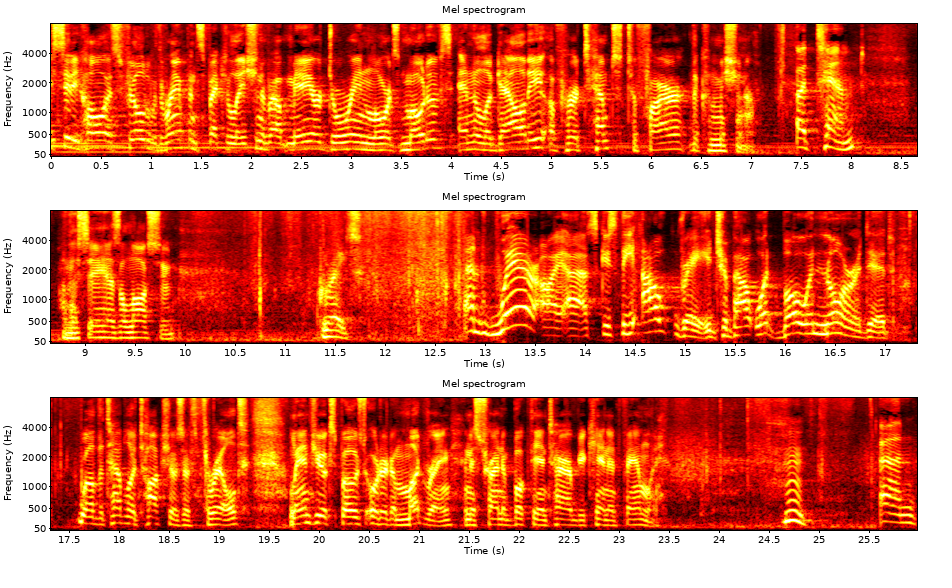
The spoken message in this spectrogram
City Hall is filled with rampant speculation about Mayor Dorian Lord's motives and the legality of her attempt to fire the commissioner. Attempt? And they say he has a lawsuit. Great. And where, I ask, is the outrage about what Bo and Nora did? Well, the tabloid talk shows are thrilled. Llanview Exposed ordered a mud ring and is trying to book the entire Buchanan family. Hmm. And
